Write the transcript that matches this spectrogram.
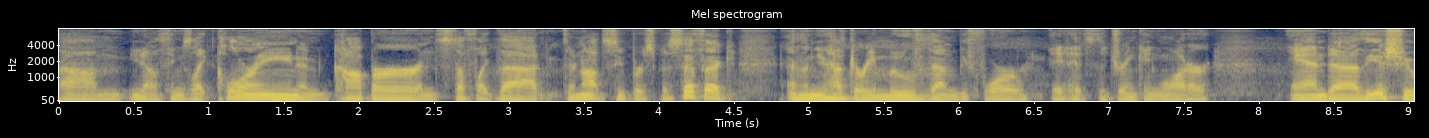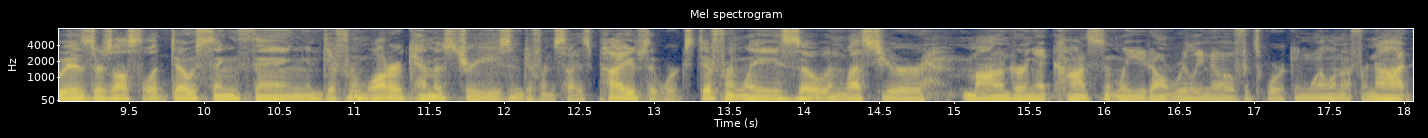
um, you know, things like chlorine and copper and stuff like that. They're not super specific, and then you have to remove them before it hits the drinking water. And uh, the issue is there's also a dosing thing and different water chemistries and different size pipes. It works differently. So unless you're monitoring it constantly, you don't really know if it's working well enough or not.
